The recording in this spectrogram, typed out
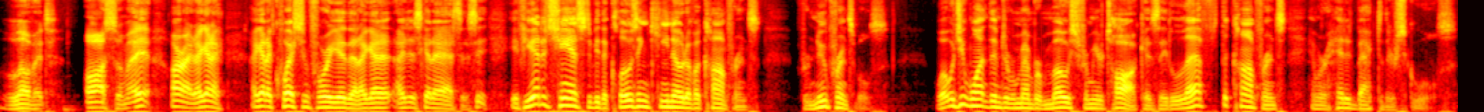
Love it. Awesome. I, all right i got a i got a question for you that i got i just got to ask this. If you had a chance to be the closing keynote of a conference for new principals what would you want them to remember most from your talk as they left the conference and were headed back to their schools?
